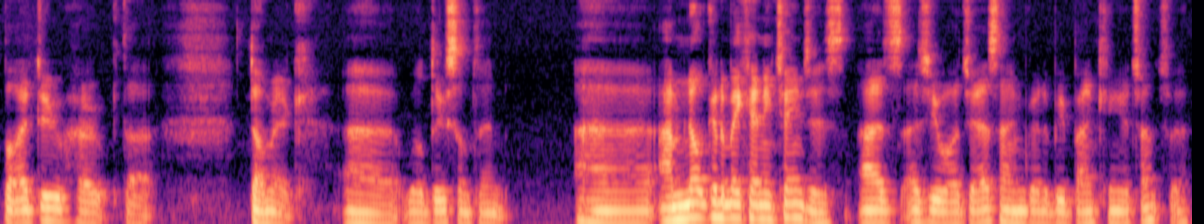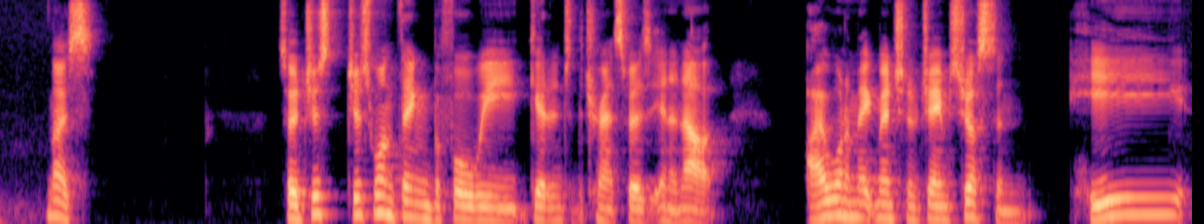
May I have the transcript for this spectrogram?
but I do hope that Dominic uh, will do something. Uh, I'm not going to make any changes as as you are, Jez. I'm going to be banking a transfer. Nice. So just just one thing before we get into the transfers in and out, I want to make mention of James Justin. He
